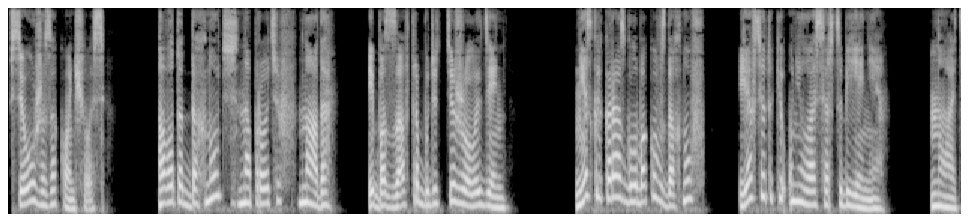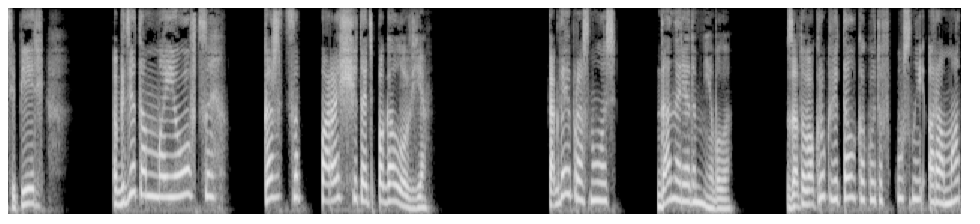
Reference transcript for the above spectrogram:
Все уже закончилось. А вот отдохнуть, напротив, надо, ибо завтра будет тяжелый день. Несколько раз глубоко вздохнув, я все-таки уняла сердцебиение. Ну а теперь... Где там мои овцы? Кажется, пора считать поголовье. Когда я проснулась, Дана рядом не было. Зато вокруг витал какой-то вкусный аромат,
